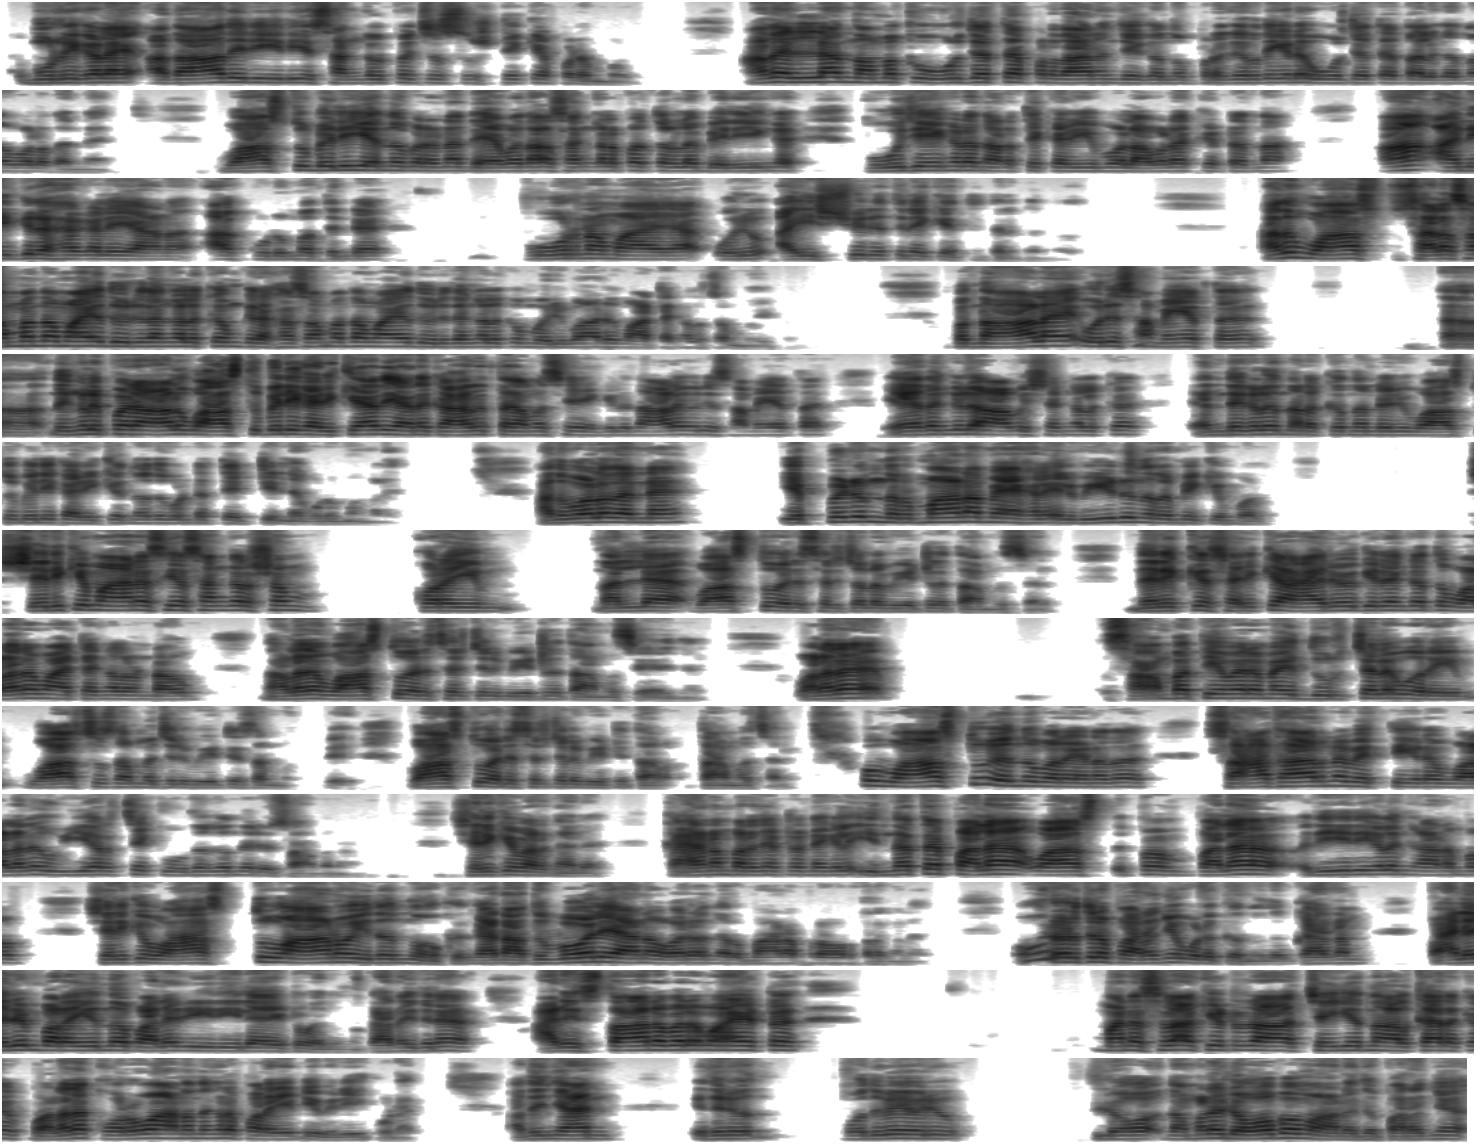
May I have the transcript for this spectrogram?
മുറികളെ അതാത് രീതിയിൽ സങ്കല്പിച്ച് സൃഷ്ടിക്കപ്പെടുമ്പോൾ അതെല്ലാം നമുക്ക് ഊർജത്തെ പ്രദാനം ചെയ്യുന്നു. പ്രകൃതിയുടെ ഊർജത്തെ നൽകുന്ന പോലെ തന്നെ. വാസ്തുബലി എന്ന് പറയുന്ന ദേവതാ സങ്കല്പത്തിലുള്ള ബലിയും പൂജയും കൂടെ നടത്തി കഴിയുമ്പോൾ അവിടെ കിട്ടുന്ന ആ അനുഗ്രഹകലയാണ് ആ കുടുംബത്തിന്റെ പൂർണമായ ഒരു ഐശ്വര്യത്തിലേക്ക് എത്തി നിൽക്കുന്നത്. അത് വാസ് സ്ഥലസംബന്ധമായ ദുരിതങ്ങൾക്കും ഗ്രഹസംബന്ധമായ ദുരിതങ്ങൾക്കും ഒരുപാട് മാറ്റങ്ങൾ സംഭവിക്കും അപ്പൊ നാളെ ഒരു സമയത്ത് നിങ്ങളിപ്പോൾ നിങ്ങളിപ്പോ ഒരാൾ വാസ്തുബലി കഴിക്കാതെയാണ് കാറിൽ താമസിയെങ്കിൽ നാളെ ഒരു സമയത്ത് ഏതെങ്കിലും ആവശ്യങ്ങൾക്ക് എന്തെങ്കിലും നടക്കുന്നുണ്ട് ഒരു വാസ്തുബലി കഴിക്കുന്നത് കൊണ്ട് തെറ്റില്ല കുടുംബങ്ങളിൽ. അതുപോലെ തന്നെ എപ്പോഴും നിർമ്മാണ മേഖലയിൽ വീട് നിർമ്മിക്കുമ്പോൾ ശരിക്കും മാനസിക സംഘർഷം കുറയും. നല്ല വാസ്തു അനുസരിച്ചുള്ള വീട്ടിൽ താമസിച്ചാൽ. നിനക്ക് ശരിക്കും ആരോഗ്യരംഗത്ത് വളരെ മാറ്റങ്ങൾ ഉണ്ടാവും വളരെ വാസ്തു അനുസരിച്ചൊരു വീട്ടിൽ താമസിച്ചു കഴിഞ്ഞാൽ. വളരെ സാമ്പത്തികപരമായി ദുർച്ചലവ് കുറയും വാസ്തു സംബന്ധിച്ചൊരു വീട്ടിൽ വാസ്തു അനുസരിച്ചൊരു വീട്ടിൽ താമസിച്ചാൽ. അപ്പോൾ വാസ്തു എന്ന് പറയുന്നത് സാധാരണ വ്യക്തിയുടെ വളരെ ഉയർച്ചയ്ക്ക് ഉതകുന്ന ഒരു സാധനമാണ്. ശരിക്കും പറഞ്ഞാൽ. കാരണം പറഞ്ഞിട്ടുണ്ടെങ്കിൽ ഇന്നത്തെ പല വാസ്തു ഇപ്പം പല രീതികളും കാണുമ്പം ശരിക്കും വാസ്തുവാണോ ഇതെന്ന് നോക്കും. കാരണം അതുപോലെയാണ് ഓരോ നിർമ്മാണ പ്രവർത്തനങ്ങൾ ഓരോരുത്തർ പറഞ്ഞു കൊടുക്കുന്നത്. കാരണം പലരും പറയുന്ന പല രീതിയിലായിട്ട് വരുന്നു. കാരണം ഇതിന് അടിസ്ഥാനപരമായിട്ട് മനസ്സിലാക്കിയിട്ട് ചെയ്യുന്ന ആൾക്കാരൊക്കെ വളരെ കുറവാണെന്ന് നിങ്ങൾ പറയേണ്ടി വരും കൂടെ. അത് ഞാൻ ഇതൊരു പൊതുവെ ഒരു ലോ നമ്മുടെ ലോപമാണ് ഇത് പറഞ്ഞ്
